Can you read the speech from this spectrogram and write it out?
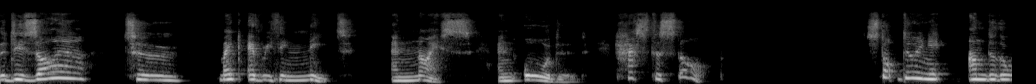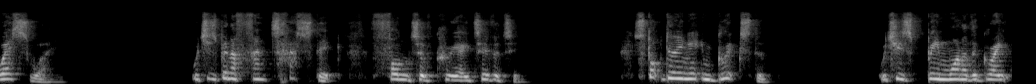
The desire to make everything neat and nice and ordered has to stop. Stop doing it under the Westway, which has been a fantastic font of creativity. Stop doing it in Brixton which has been one of the great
